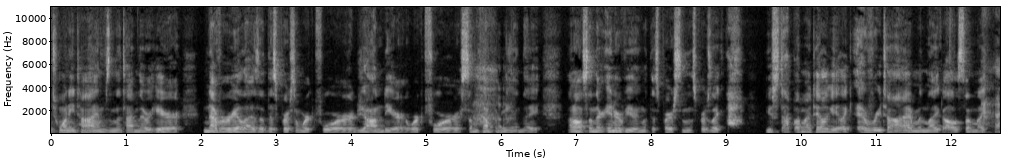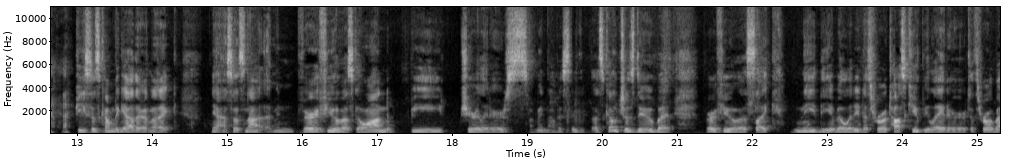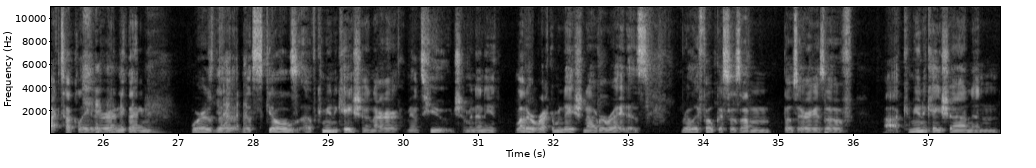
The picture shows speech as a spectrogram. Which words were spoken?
20 times in the time they were here, never realized that this person worked for John Deere, worked for some company, and they, and all of a sudden they're interviewing with this person. This person's like, oh, you stop by my tailgate like every time and like all of a sudden like pieces come together and like yeah so it's not i mean very few of us go on to be cheerleaders. I mean obviously mm-hmm. as coaches do but very few of us like need the ability to throw a toss cupie later or to throw a back tuck later or anything. Whereas the the skills of communication are i mean it's huge. I mean any letter of recommendation i ever write is really focuses on those areas of uh, communication and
